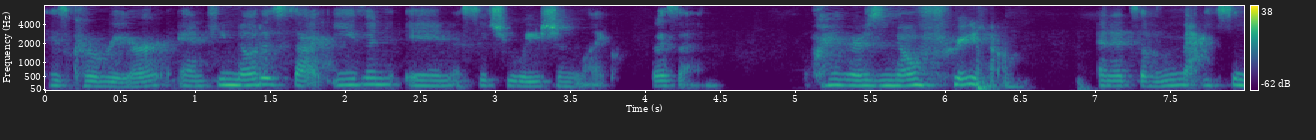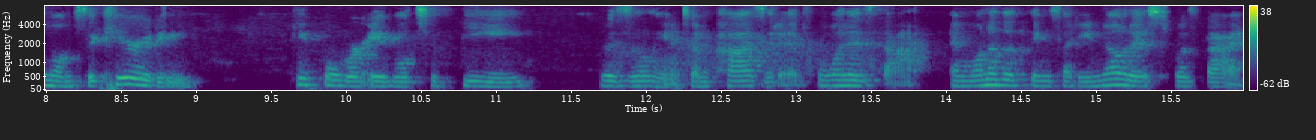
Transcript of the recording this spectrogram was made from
his career and he noticed that even in a situation like prison where there's no freedom and it's a maximum security, people were able to be resilient and positive. What is that? And one of the things that he noticed was that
